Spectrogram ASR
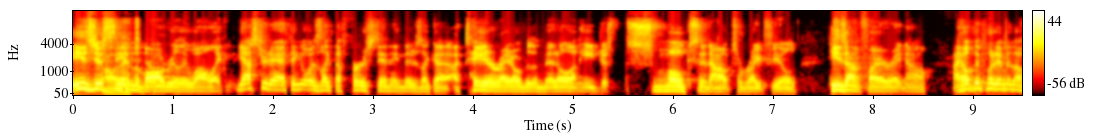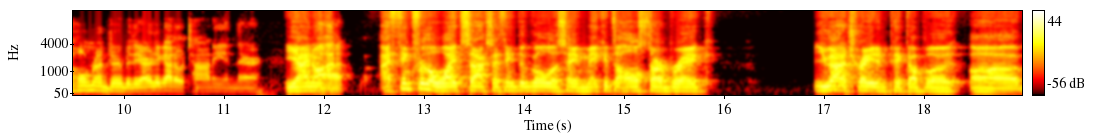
He's just Oh, seeing the ball really well. Like yesterday, I think it was like the first inning. There's like a, a tater right over the middle, and he just smokes it out to right field. He's on fire right now. I hope they put him in the home run derby. They already got Ohtani in there. Yeah, I know. Uh, I think for the White Sox, I think the goal is, hey, make it to All Star break. You got to trade and pick up a, a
